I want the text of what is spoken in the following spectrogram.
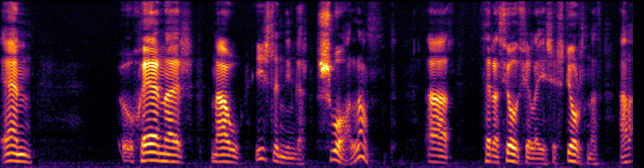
En hvenar ná Íslendingar svo langt að þeirra þjóðfélagi sé stjórnað af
